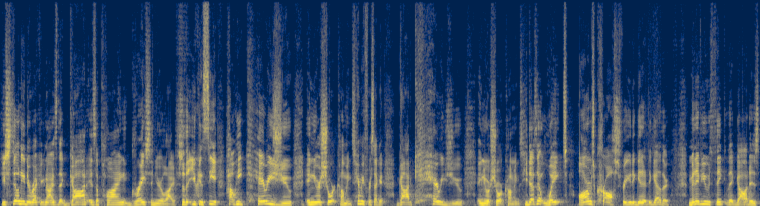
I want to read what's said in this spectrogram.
You still need to recognize that God is applying grace in your life so that you can see how He carries you in your shortcomings. Hear me for a second. God carries you in your shortcomings. He doesn't wait, arms crossed, for you to get it together. Many of you think that God is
